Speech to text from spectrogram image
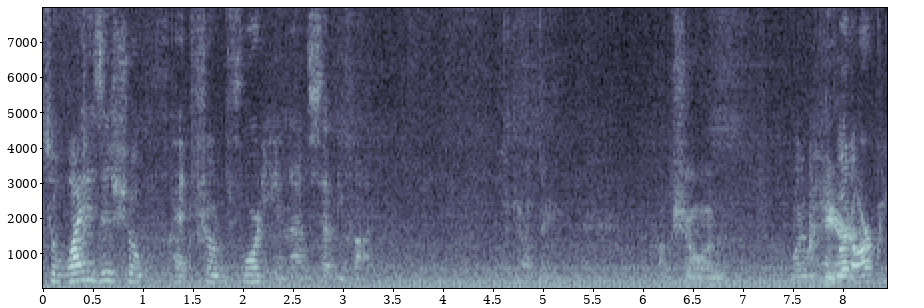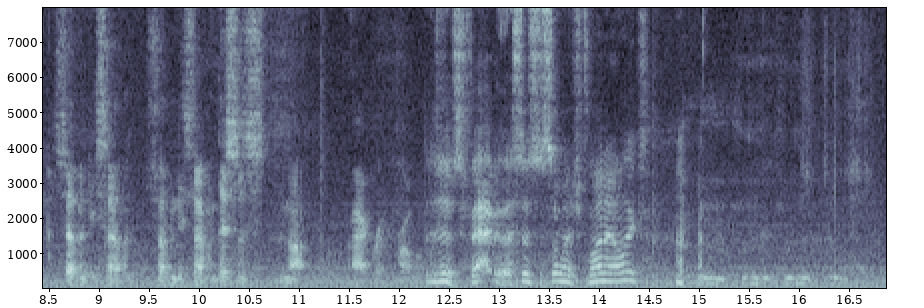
So why does this show, had showed 40 and not 75? Got me. I'm showing What are we, here. what are we? 77. 77. This is not accurate, probably. This is fabulous. This is so much fun, Alex.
